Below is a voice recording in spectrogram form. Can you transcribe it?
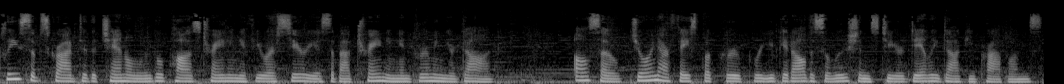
Please subscribe to the channel Little Paws Training if you are serious about training and grooming your dog. Also, join our Facebook group where you get all the solutions to your daily doggy problems.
